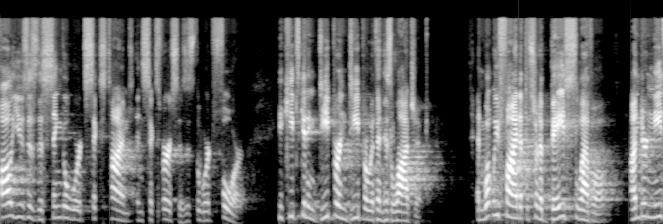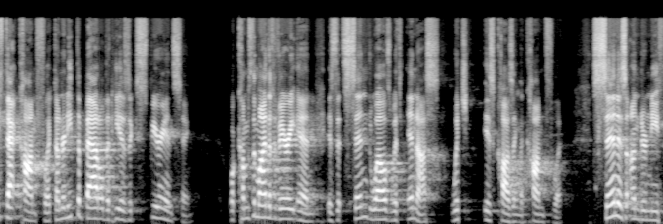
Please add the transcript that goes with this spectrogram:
Paul uses this single word six times in six verses. It's the word for. He keeps getting deeper and deeper within his logic. And what we find at the sort of base level, underneath that conflict, underneath the battle that he is experiencing, what comes to mind at the very end is that sin dwells within us, which is causing the conflict. Sin is underneath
